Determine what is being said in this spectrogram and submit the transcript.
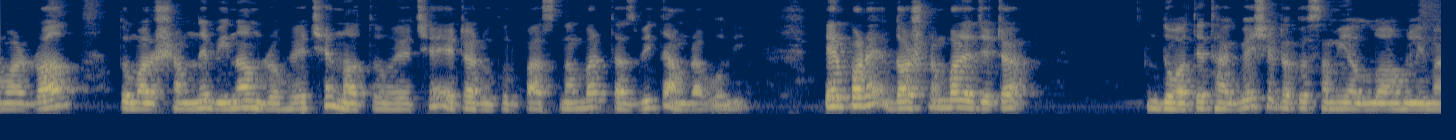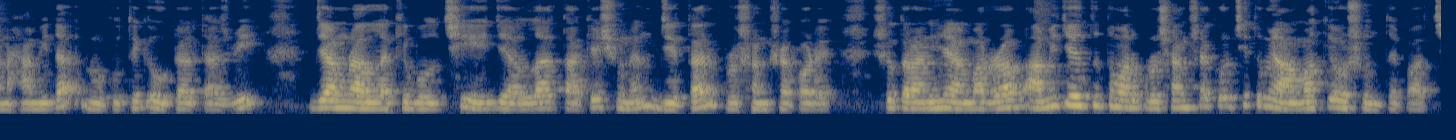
আমার রব, তোমার সামনে বিনম্র হয়েছে, নত হয়েছে। এটা রুকুর পাঁচ নাম্বার তাজবিতে আমরা বলি। এরপরে দশ নম্বরে যেটা দোয়াতে থাকবে, সেটা তো সামি আল্লাহ লিমান হামিদা, রুকু থেকে উঠার তাসবি যে আমরা আল্লাহকে বলছি যে আল্লাহ তাকে শুনেন যে তার প্রশংসা করে। সুতরাং হে আমার রব, আমি যেহেতু তোমার প্রশংসা করছি, তুমি আমাকেও শুনতে পাচ্ছ।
